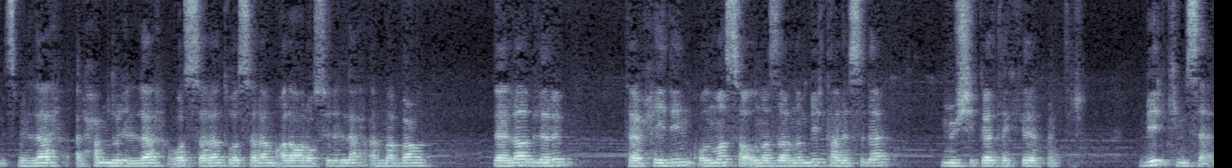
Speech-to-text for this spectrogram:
Bismillah, elhamdülillah, ve salatu ve selam ala Resulillah, amma ba'd. Değerli abilerim, tevhidin olmazsa olmazlarının bir tanesi de müşrikleri tekfir etmektir. Bir kimse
